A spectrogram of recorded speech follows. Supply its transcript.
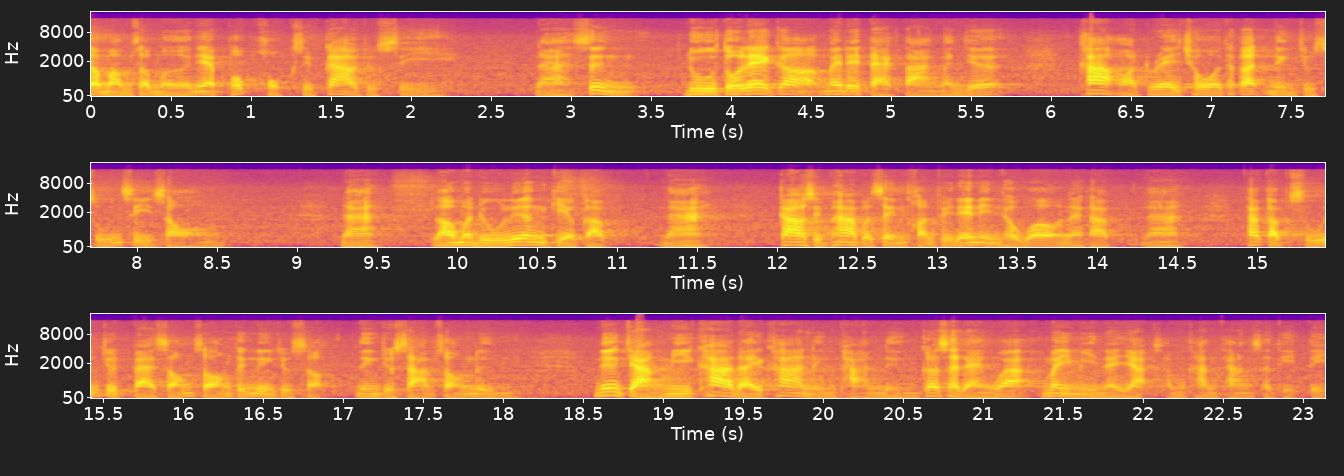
สม่ำเสมอเนี่ยพบ 69.4นะซึ่งดูตัวเลขก็ไม่ได้แตกต่างกันเยอะ ค่า odd ratio เท่ากับ1.042 นะเรามาดูเรื่องเกี่ยวกับนะ95% confidence interval นะครับนะเท่ากับ 0.822 ถึง 1.321 เนื่องจากมีค่าใดค่าหนึ่งผ่านหนึ่งก็แสดงว่าไม่มีนัยสำคัญทางสถิติ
